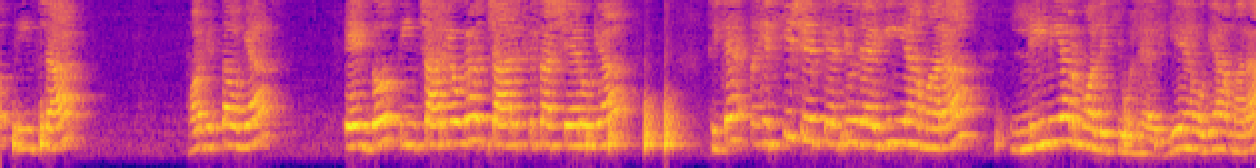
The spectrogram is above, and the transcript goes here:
तीन, चार, और कितना हो गया? एक, दो, तीन, चार ही हो गया, चार इसके साथ शेयर हो गया, ठीक है? तो इसकी शेप कैसी हो जाएगी? ये हमारा लीनियर मॉलिक्यूल है। ये हो गया हमारा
